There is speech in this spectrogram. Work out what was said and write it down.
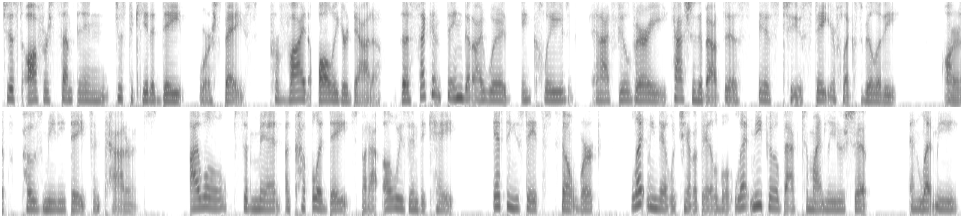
just offer something just to get a date or space. Provide all of your data. The second thing that I would include, and I feel very passionate about this, is to state your flexibility on right. the proposed meeting dates and patterns. I will submit a couple of dates, but I always indicate if these dates don't work, let me know what you have available. Let me go back to my leadership and let me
